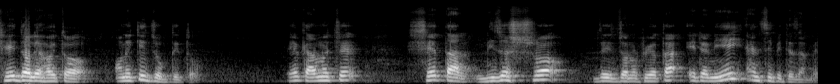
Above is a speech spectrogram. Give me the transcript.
সেই দলে হয়তো অনেকেই যোগ দিত। এর কারণ হচ্ছে সে তার নিজস্ব যে জনপ্রিয়তা, এটা নিয়েই এনসিপিতে যাবে।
